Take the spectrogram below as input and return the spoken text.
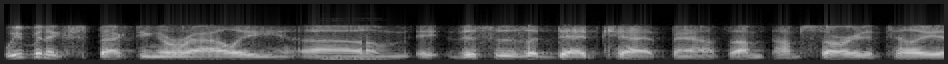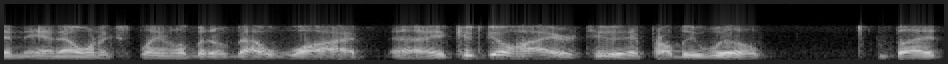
we've been expecting a rally. Um, it, this is a dead cat bounce. I'm I'm sorry to tell you, and, and I want to explain a little bit about why. Uh, it could go higher too, and it probably will but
